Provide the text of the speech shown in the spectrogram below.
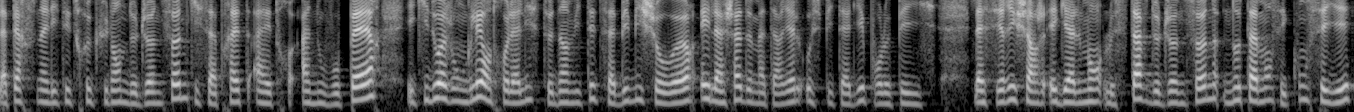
la personnalité truculente de Johnson qui s'apprête à être à nouveau père et qui doit jongler entre la liste d'invités de sa baby shower et l'achat de matériel hospitalier pour le pays. La série charge également le staff de Johnson, notamment ses conseillers,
